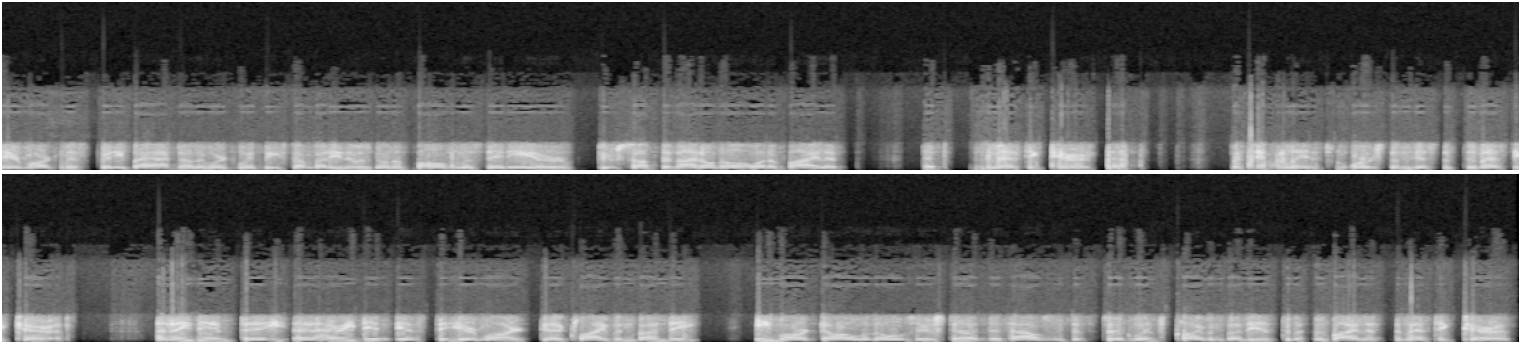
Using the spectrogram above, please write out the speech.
earmarking us pretty bad. In other words, we'd be somebody that was going to bomb the city or do something. I don't know what a violent domestic terrorist does, but definitely it's worse than just a domestic terrorist. And they didn't. Uh, Harry didn't just earmark uh, Cliven Bundy. He marked all of those who stood, the thousands that stood with Cliven Bundy as violent domestic terrorists.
